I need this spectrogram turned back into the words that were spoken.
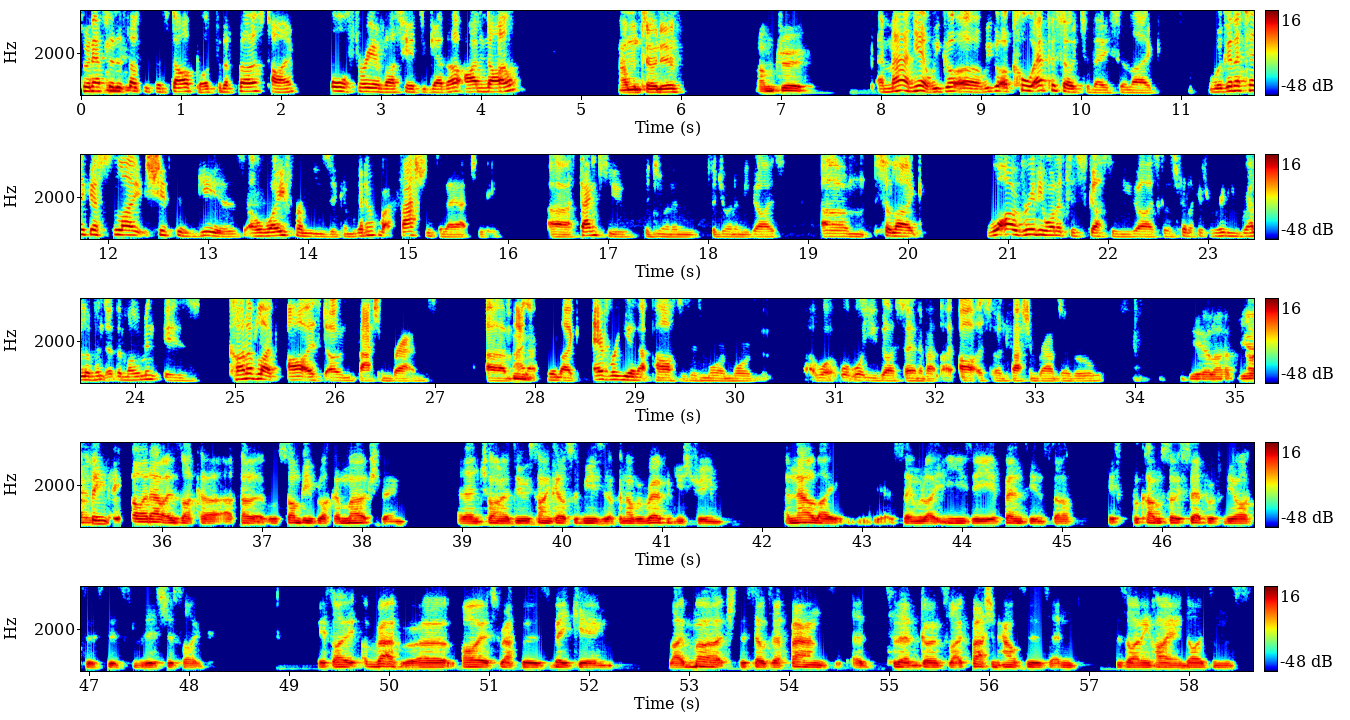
to an episode of Substance and Style Pod for the first time. All three of us here together. I'm Niall, I'm Antonio. I'm Drew. and man, yeah, we got a we got a cool episode today. So like, we're gonna take a slight shift of gears away from music, and we're gonna talk about fashion today. Actually, uh, thank you for joining for joining me, guys. Um, so like, what I really want to discuss with you guys, because I feel like it's really relevant at the moment, is kind of like artist-owned fashion brands. Um, And I feel like every year that passes, there's more and more of them. Uh, what, what what are you guys saying about like artist-owned fashion brands overall? Yeah, like Yeah. I think they started out as like a, thought it with some people like a merch thing, and then trying to do something else with music, like another revenue stream. And now, like yeah, same with like Yeezy, Fenty, and stuff, it's become so separate from the artist. It's it's just like it's like rap, uh, artists, rappers making like merch to sell to their fans, uh, to then going to like fashion houses and designing high end items.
